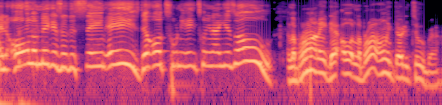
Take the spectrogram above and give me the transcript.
And all the niggas are the same age. They're all 28, 29 years old. LeBron ain't that old. LeBron only 32, bro.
